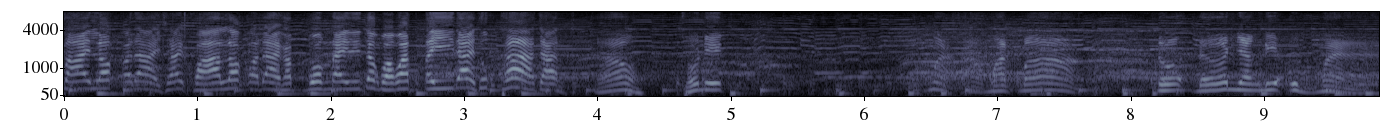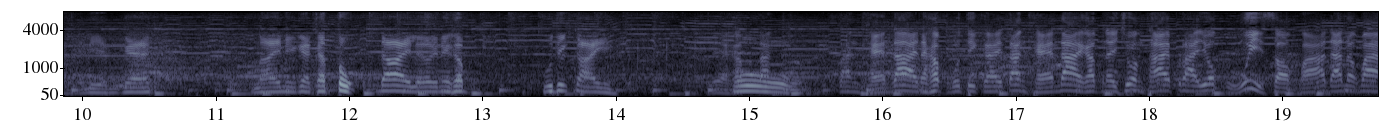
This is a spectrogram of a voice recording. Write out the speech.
ซ้ายล็อกก็ได้ใช้ขวาล็อกก็ได้ครับ วงในนี้ต้องบอกว่าตีได้ทุกท่าอาจารย์เอาชนอีกมาอะหมัดมาเดินเดินอย่างเดียวอุ้มแม่เหลี่ยมแกลายนี่แกกระตุกได้เลยนะครับวุฒิไกรเนี่ยครับโอ้ตั้งตั้งแขนได้นะครับวุฒิไกรตั้งแขนได้ครับในช่วงท้ายปลายยกอุ้ยศอกขวาดันออกมา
